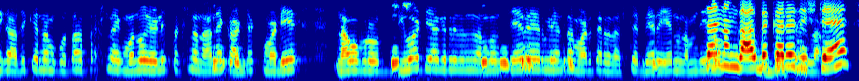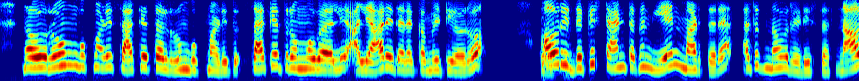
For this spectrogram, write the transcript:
ಈಗ ಅದಕ್ಕೆ ನಮ್ಗೆ ಗೊತ್ತಾದ ತಕ್ಷಣ ಈಗ ಮನು ಹೇಳಿದ ತಕ್ಷಣ ನಾನೇ ಕಾಂಟ್ಯಾಕ್ಟ್ ಮಾಡಿ ನಾವೊಬ್ರು ಡಿವೋಟಿ ಆಗಿರೋದ್ರಿಂದ ನಮ್ಮೊಂದು ಸೇವೆ ಇರಲಿ ಅಂತ ಮಾಡ್ತಾ ಇರೋದು ಅಷ್ಟೇ. ಬೇರೆ ಏನು ನಮ್ದು ಸರ್ ನಮ್ಗೆ ಆಗ್ಬೇಕಾಗಿರೋದು ಇಷ್ಟೇ. ನಾವು ರೂಮ್ ಬುಕ್ ಮಾಡಿ ಸಾಕೇತ್ ಅಲ್ಲಿ ರೂಮ್ ಬುಕ್ ಮಾಡಿದ್ದು. ಸಾಕೇತ್ ರೂಮ್ಗಳಲ್ಲಿ ಅಲ್ಲಿ ಯಾರಿದ್ದಾರೆ ಕಮಿಟಿಯವರು ಅವ್ರು? ಇದಕ್ಕೆ ಸ್ಟ್ಯಾಂಡ್ ತಗೊಂಡ್ ಏನ್ ಮಾಡ್ತಾರೆ? ಅದಕ್ಕೆ ನಾವು ರೆಡಿ ಸರ್. ನಾವು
